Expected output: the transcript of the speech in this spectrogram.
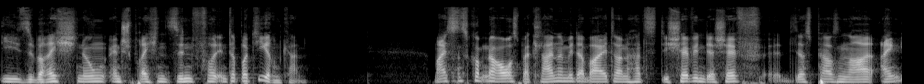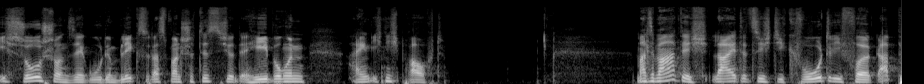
diese Berechnung entsprechend sinnvoll interpretieren kann. Meistens kommt noch raus, bei kleinen Mitarbeitern hat die Chefin, der Chef das Personal eigentlich so schon sehr gut im Blick, sodass man statistische und Erhebungen eigentlich nicht braucht. Mathematisch leitet sich die Quote wie folgt ab.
